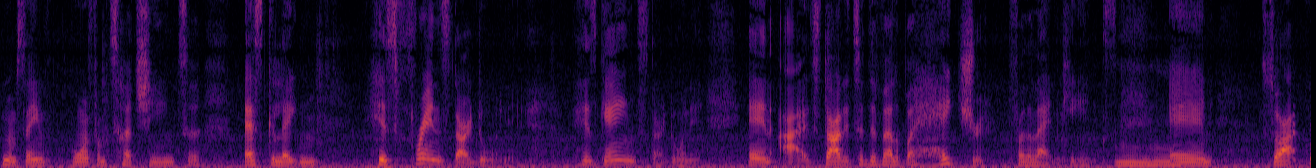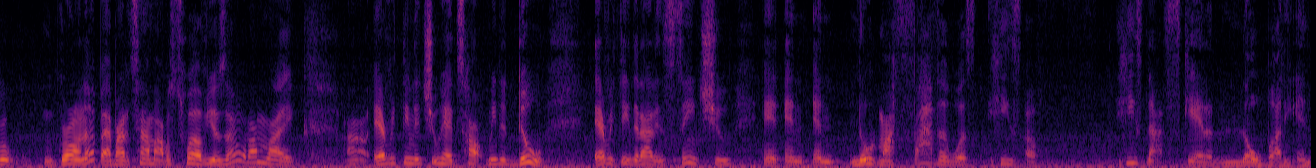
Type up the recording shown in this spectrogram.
what i'm saying going from touching to escalating his friends start doing it. His gangs start doing it. And i started to develop a hatred for the latin kings. Mm-hmm. and so i grew growing up by the time i was 12 years old i'm like uh, everything that you had taught me to do everything that I didn't seen you and and and know my father was he's a he's not scared of nobody and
